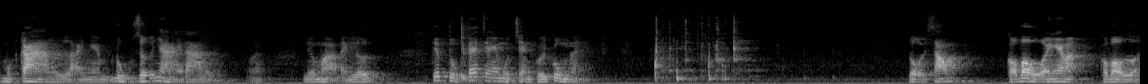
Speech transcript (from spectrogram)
một ca thôi là anh em đủ dỡ nhà người ta rồi. Đấy. nếu mà đánh lớn tiếp tục test cho anh em một chén cuối cùng này rồi xong. Có bầu anh em ạ. Có bầu rồi.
